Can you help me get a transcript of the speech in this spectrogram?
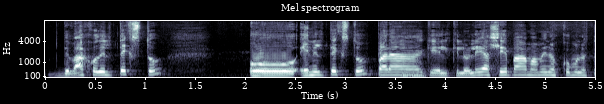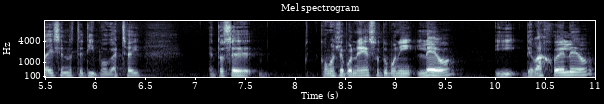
debajo del texto o en el texto para que el que lo lea sepa más o menos cómo lo está diciendo este tipo, ¿cachai? Entonces, ¿cómo se pone eso? Tú pones Leo y debajo de Leo,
